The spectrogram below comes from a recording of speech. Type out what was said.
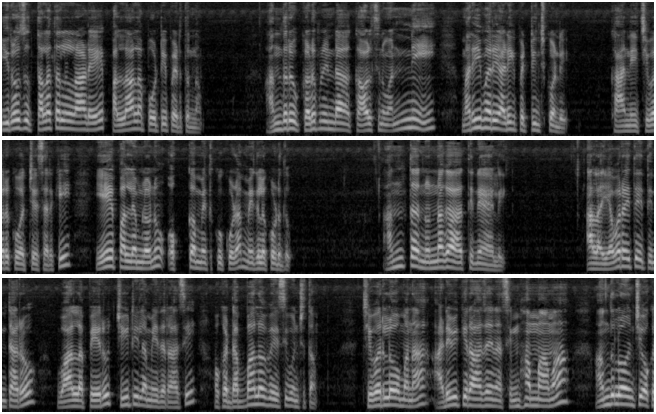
ఈరోజు తలతలలాడే పల్లాల పోటీ పెడుతున్నాం. అందరూ కడుపు నిండా కావాల్సినవన్నీ మరీ మరీ అడిగి పెట్టించుకోండి. కానీ చివరకు వచ్చేసరికి ఏ పళ్ళెంలోనూ ఒక్క మెతుకు కూడా మిగలకూడదు. అంత నున్నగా తినేయాలి. అలా ఎవరైతే తింటారో వాళ్ళ పేరు చీటీల మీద రాసి ఒక డబ్బాలో వేసి ఉంచుతాం. చివరిలో మన అడవికి రాజైన సింహం మామ అందులోంచి ఒక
